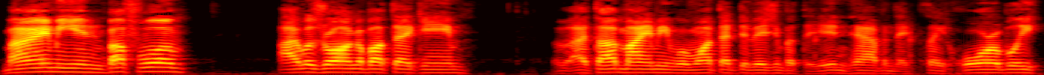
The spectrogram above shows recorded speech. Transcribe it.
Miami and Buffalo. I was wrong about that game. I thought Miami would want that division, but they didn't have, and They played horribly.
